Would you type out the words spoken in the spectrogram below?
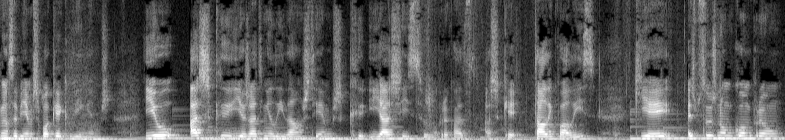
Porque não sabíamos para o que é que vínhamos. E eu acho que, e eu já tinha lido há uns tempos, que, e acho isso, por acaso, acho que é tal e qual isso, que é as pessoas não compram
